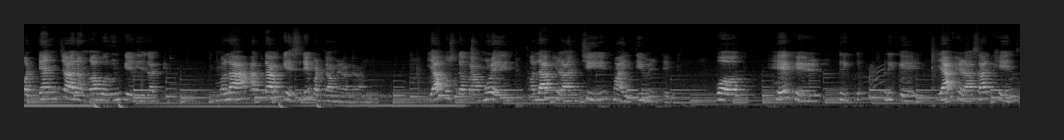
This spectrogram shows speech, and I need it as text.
पट्ट्यांच्या रंगावरून केली जाते. मला आता केसरी पट्टा मिळाला आहे. या पुस्तकामुळे मला खेळांची माहिती मिळते. व हे खेळ क्रिक- क्रिकेट या खेळासारखेच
